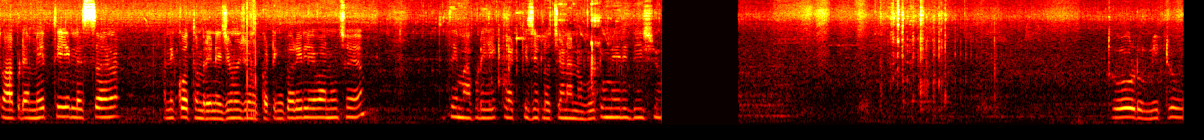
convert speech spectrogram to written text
તો આપણે મેથી, લસણ અને કોથમરીને ઝીણું ઝીણું કટિંગ કરી લેવાનું છે. તો તેમાં આપણે એક વાટકી જેટલો ચણાનો લોટ ઉમેરી દઈશું. થોડું મીઠું,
